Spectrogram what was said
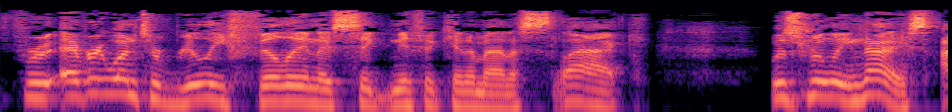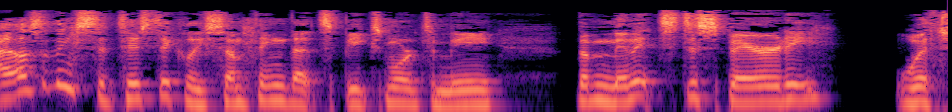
for everyone to really fill in a significant amount of slack was really nice. I also think statistically something that speaks more to me, the minutes disparity with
